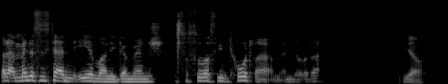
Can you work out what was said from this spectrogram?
Weil am Ende ist es ja ein ehemaliger Mensch. Ist doch sowas wie ein Toter am Ende, oder? Ja.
